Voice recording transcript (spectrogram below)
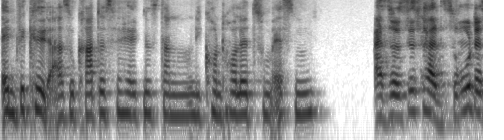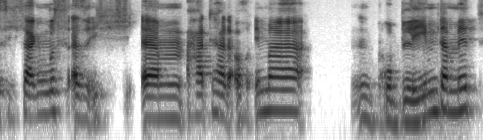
entwickelt? Also gerade das Verhältnis dann, die Kontrolle zum Essen. Also es ist halt so, dass ich sagen muss, also ich ähm, hatte halt auch immer ein Problem damit,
